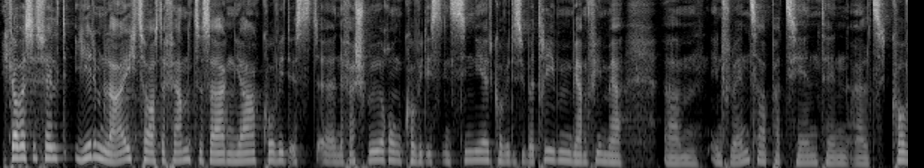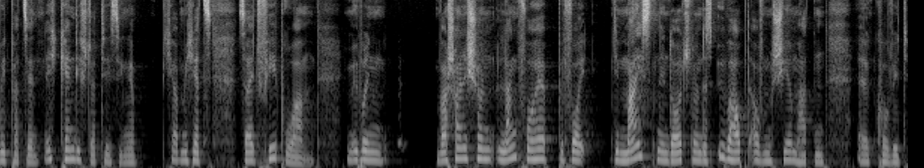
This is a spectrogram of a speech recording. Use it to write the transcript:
Ich glaube, es fällt jedem leicht, so aus der Ferne zu sagen, ja, Covid ist äh, eine Verschwörung, Covid ist inszeniert, Covid ist übertrieben, wir haben viel mehr ähm, Influenza-Patienten als Covid-Patienten. Ich kenne die Statistiken. Ich habe mich jetzt seit Februar, im Übrigen wahrscheinlich schon lang vorher, bevor die meisten in Deutschland das überhaupt auf dem Schirm hatten, äh, Covid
